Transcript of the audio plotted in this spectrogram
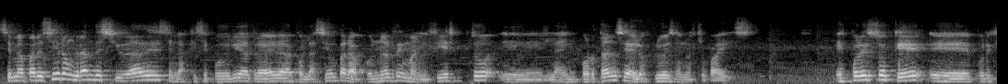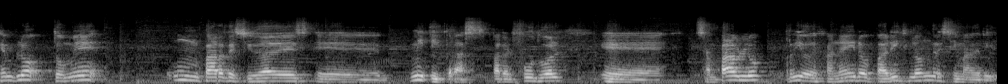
se me aparecieron grandes ciudades en las que se podría traer a colación para poner de manifiesto eh, la importancia de los clubes en nuestro país. Es por eso que, por ejemplo, tomé un par de ciudades míticas para el fútbol San Pablo, Río de Janeiro, París, Londres y Madrid.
